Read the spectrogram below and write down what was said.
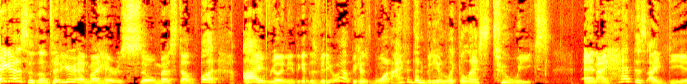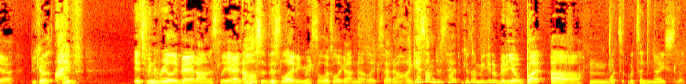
Hey guys, it's Teddy here, and my hair is so messed up, but I really need to get this video out because one, I haven't done a video in like the last two weeks, and I had this idea because I've, it's been really bad honestly, and also this lighting makes it look like I'm not like sad. Oh, I guess I'm just happy because I'm making a video, but uh, hmm, what's what's a nice like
